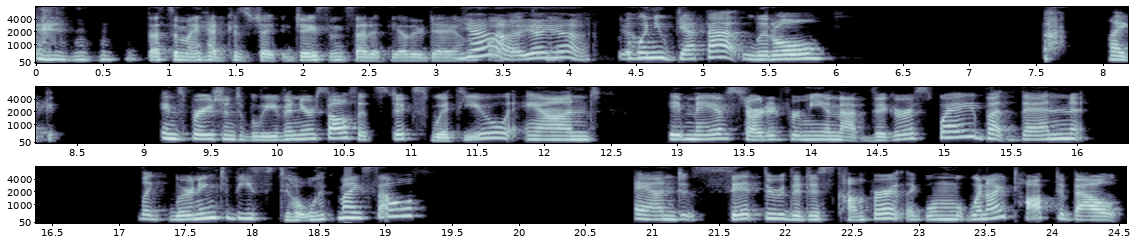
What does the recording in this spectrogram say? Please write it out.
that's in my head because J- Jason said it the other day. Yeah, yeah, yeah, yeah. When you get that little, like, inspiration to believe in yourself, it sticks with you. And it may have started for me in that vigorous way, but then, like, learning to be still with myself and sit through the discomfort. Like when when I talked about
